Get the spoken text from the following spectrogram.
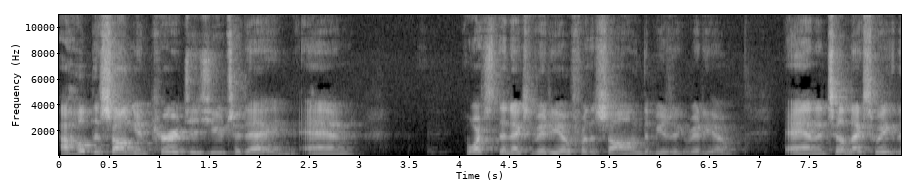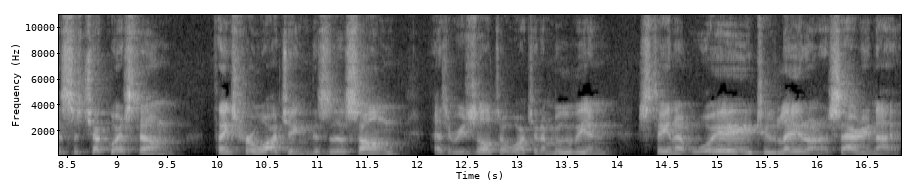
I hope this song encourages you today and watch the next video for the song, the music video. And until next week, this is Chuck Whetstone. Thanks for watching. This is a song as a result of watching a movie and staying up way too late on a Saturday night.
